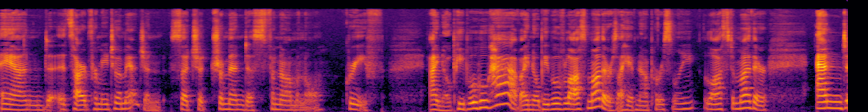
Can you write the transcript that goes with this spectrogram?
And it's hard for me to imagine such a tremendous, phenomenal grief I know people who have. I know people who've lost mothers. I have not personally lost a mother. And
